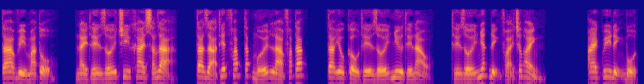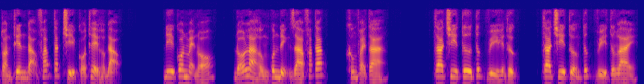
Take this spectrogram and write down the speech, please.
Ta vì ma tổ, này thế giới chi khai sáng giả, ta giả thiết pháp tắc mới là pháp tắc, ta yêu cầu thế giới như thế nào, thế giới nhất định phải chấp hành. Ai quy định bổ toàn thiên đạo pháp tắc chỉ có thể hợp đạo. Đi con mẹ nó, đó là hồng quân định ra pháp tắc, không phải ta. Ta chi tư tức vì hiện thực, ta chi tưởng tức vì tương lai.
